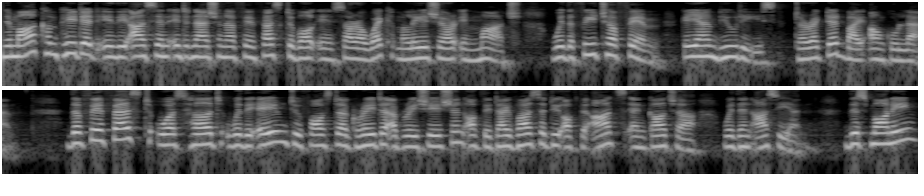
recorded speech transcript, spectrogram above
Myanmar competed in the ASEAN International Film Festival in Sarawak, Malaysia in March with the feature film Kayan Beauties, directed by Uncle Lam. The Film Fest was held with the aim to foster greater appreciation of the diversity of the arts and culture within ASEAN. This morning,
